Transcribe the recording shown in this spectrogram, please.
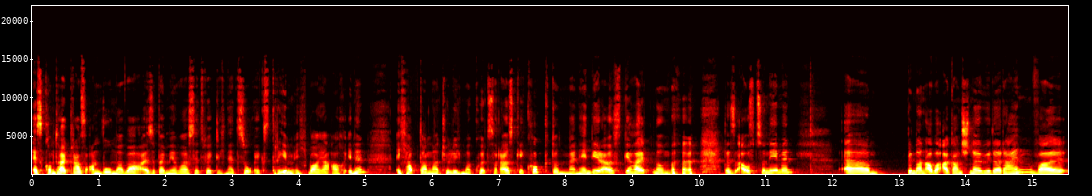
es kommt halt drauf an, wo man war. Also bei mir war es jetzt wirklich nicht so extrem. Ich war ja auch innen. Ich habe dann natürlich mal kurz rausgeguckt und mein Handy rausgehalten, um das aufzunehmen. Ähm, bin dann aber auch ganz schnell wieder rein, weil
